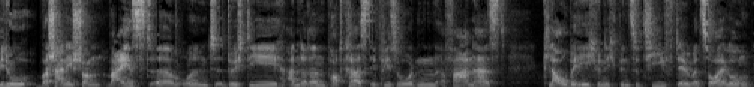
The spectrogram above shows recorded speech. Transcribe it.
Wie du wahrscheinlich schon weißt äh, und durch die anderen Podcast-Episoden erfahren hast, glaube ich und ich bin zutiefst der Überzeugung,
